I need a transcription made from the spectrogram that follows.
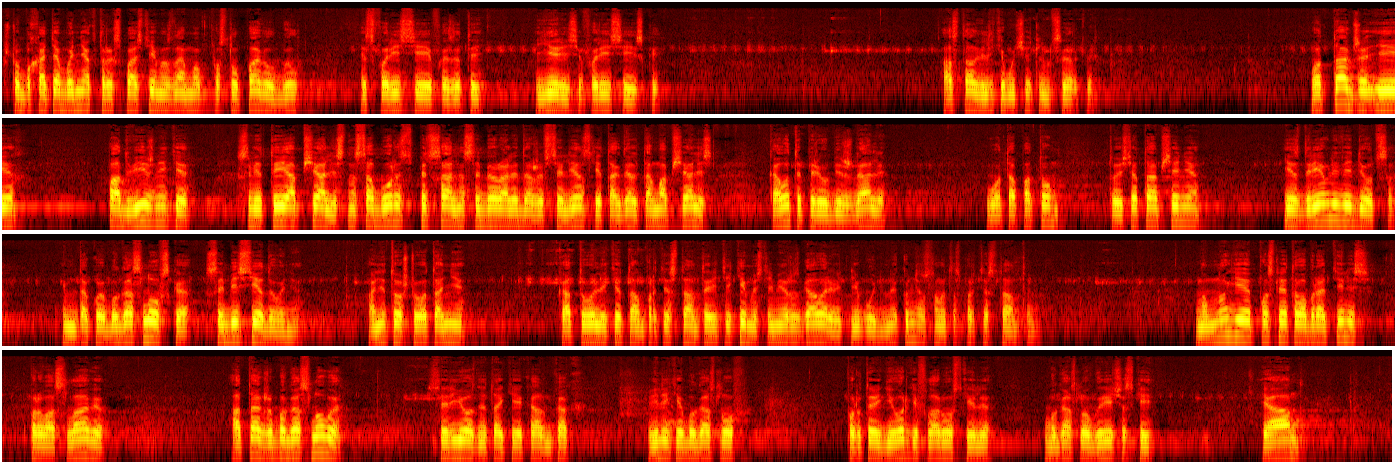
чтобы хотя бы некоторых спасти. Мы знаем, апостол Павел был из фарисеев, из этой ереси фарисейской а стал великим учителем церкви. Вот так же и подвижники, святые общались, на соборы специально собирали, даже вселенские и так далее, там общались, кого-то переубеждали. Вот, а потом, то есть это общение издревле ведется, именно такое богословское собеседование, а не то, что вот они католики, там, протестанты, еретики, мы с ними разговаривать не будем. Ну и, конечно, это с протестантами. Но многие после этого обратились к православию, а также богословы, серьезные такие, скажем, как великий богослов Портрей Георгий Флоровский или богослов греческий Иоанн,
